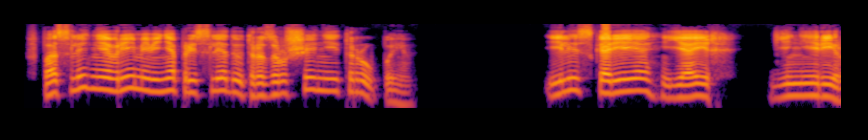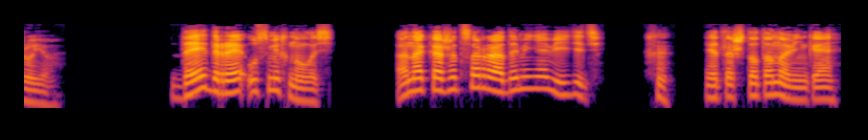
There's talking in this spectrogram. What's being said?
В последнее время меня преследуют разрушения и трупы. Или, скорее, я их генерирую. Дейдре усмехнулась. Она, кажется, рада меня видеть. Хм, это что-то новенькое.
